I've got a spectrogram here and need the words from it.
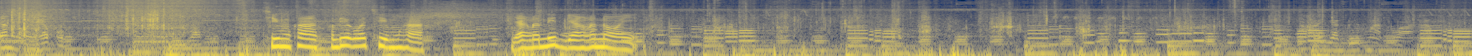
ด้านหน่อยครับผมชิมค่ะเขาเรียกว่าชิมค่ะ อย่างละนิดอย่างละหน่อย ใครอยากดูมากกว่านะครับ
